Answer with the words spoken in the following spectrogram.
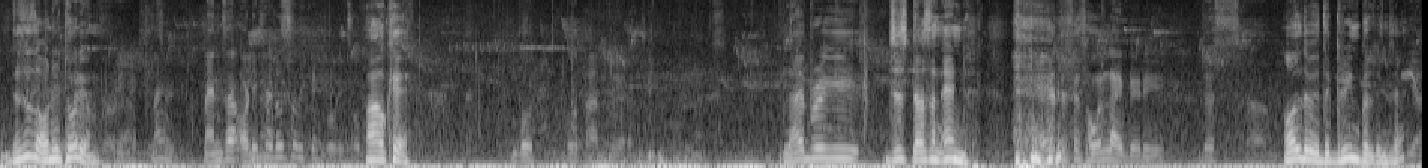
This is the auditorium. nice. Mensa ordinance. Ah, okay. Both both are there. Library just doesn't end. yeah, this is whole library. This All the way, the green buildings, eh? yeah.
